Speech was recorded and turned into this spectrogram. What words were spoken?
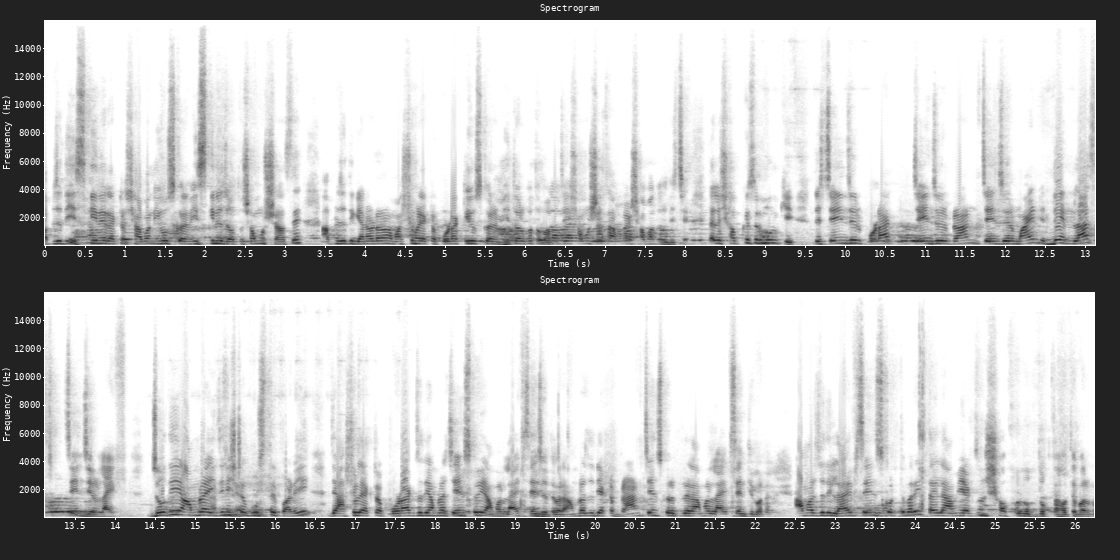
আপনি যদি স্কিনের একটা সাবান ইউজ করেন, স্কিনে যত সমস্যা আছে, আপনি যদি গ্যানোডারা মাশরুমের একটা প্রোডাক্ট ইউজ করেন ভিতরগত ভাবে যে সমস্যা আছে, আপনার সমাধান দিচ্ছে। তাহলে সবকিছুর মূল কি? যে change your product change your brand change your mind then last change your life যদি আমরা এই জিনিসটা বুঝতে পারি যে আসলে একটা প্রোডাক্ট যদি আমরা চেঞ্জ করি আমার লাইফ চেঞ্জ হতে পারে। আমরা যদি একটা ব্র্যান্ড চেঞ্জ করতে পারি আমার লাইফ চেঞ্জ হতে পারে। আমার যদি লাইফ চেঞ্জ করতে পারি তাহলে আমি একজন সফল উদ্যোক্তা হতে পারব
